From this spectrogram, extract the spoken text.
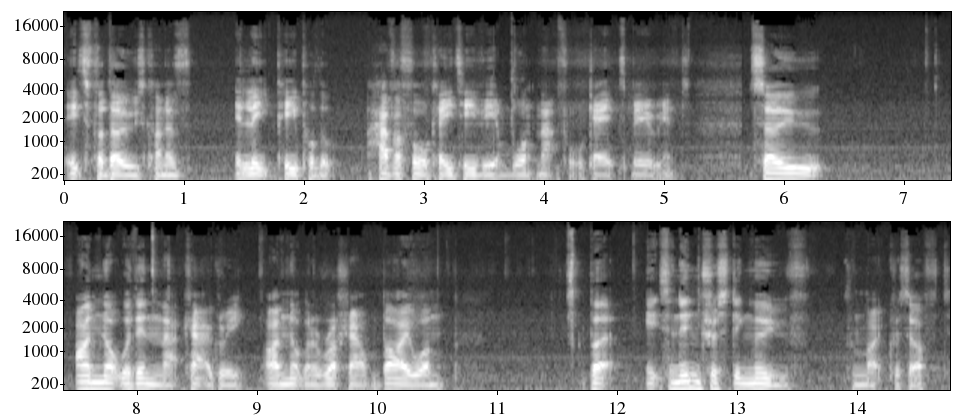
It's for those kind of elite people that have a 4K TV and want that 4K experience. So I'm not within that category. I'm not going to rush out and buy one. But it's an interesting move from Microsoft.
